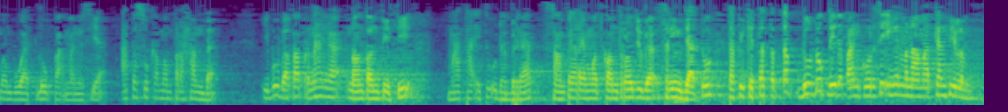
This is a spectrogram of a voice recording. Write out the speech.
membuat lupa manusia atau suka memperhamba Ibu bapak pernah nggak nonton TV mata itu udah berat sampai remote control juga sering jatuh tapi kita tetap duduk di depan kursi ingin menamatkan film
